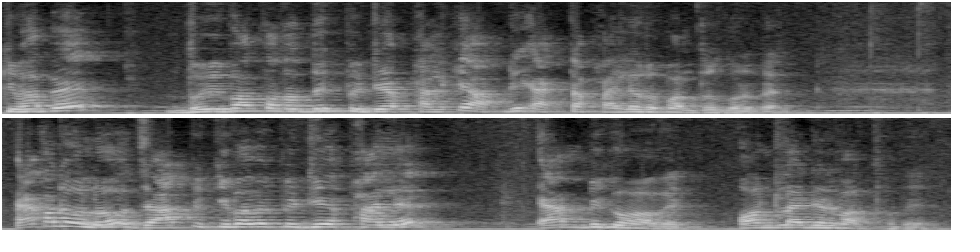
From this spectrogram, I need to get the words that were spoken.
কীভাবে? দুই বা ততোধিক পিডিএফ ফাইলকে আপনি একটা ফাইলে রূপান্তর করবেন। এখন হলো যে আপনি কীভাবে পিডিএফ ফাইলের অ্যামবি কমাবেন অনলাইনের মাধ্যমে।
